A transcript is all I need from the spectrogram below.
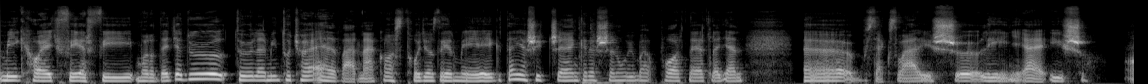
Míg ha egy férfi marad egyedül tőle, mint hogyha elvárnák azt, hogy azért még teljesítsen, keressen új partnert, legyen ö, szexuális lénye is a,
